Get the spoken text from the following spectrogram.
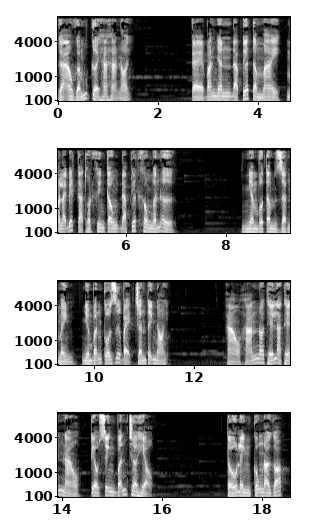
Gã ao gấm cười ha hả nói. Kẻ văn nhân đạp tuyết tầm mai Mà lại biết cả thuật khinh công đạp tuyết không ngấn ừ nhầm vô tâm giật mình, Nhưng vẫn cố giữ vẻ trấn tĩnh nói. Hào hán nói thế là thế nào, Tiểu sinh vẫn chưa hiểu. Tố Linh cũng nói góp.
